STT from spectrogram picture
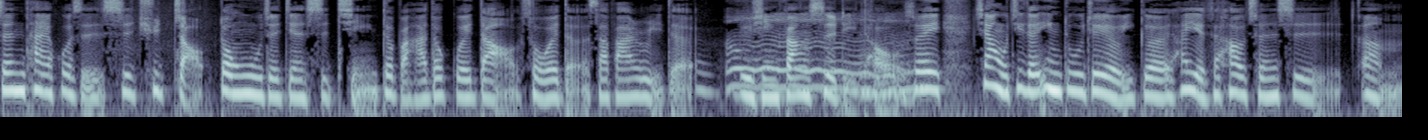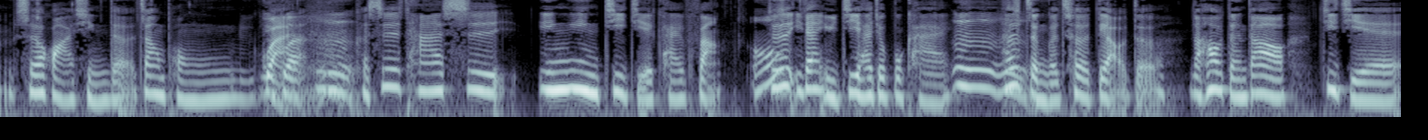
生态或者是去找动物这件事情，就把它都归到所谓的 Safari 的旅行方式里头。所以，像我记得印度就有一个，它也是号称是嗯奢华型的帐篷旅馆，嗯，可是它是。因应季节开放哦、就是一旦雨季它就不开，嗯，嗯嗯，它是整个撤掉的，然后等到季节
